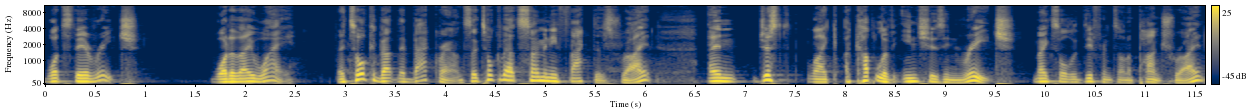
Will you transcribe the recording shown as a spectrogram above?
What's their reach? What do they weigh? They talk about their backgrounds. They talk about so many factors, right? And just like a couple of inches in reach makes all the difference on a punch, right?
